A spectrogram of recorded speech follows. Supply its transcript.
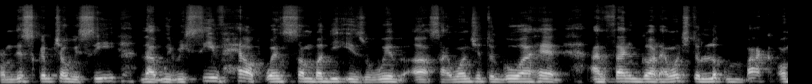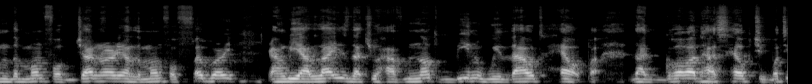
From this scripture, we see that we receive help when somebody is with us. I want you to go ahead and thank God. I want you to look back on the month of January and the month of February and realize that you have not been without help, that God has helped you, but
